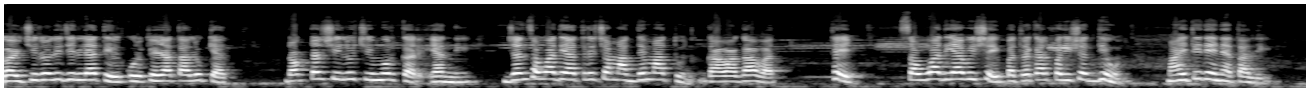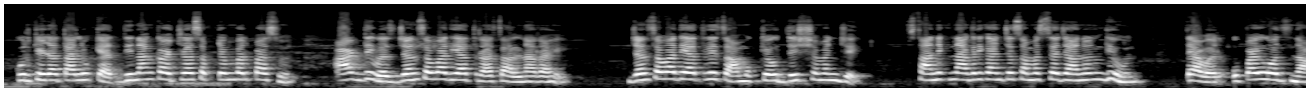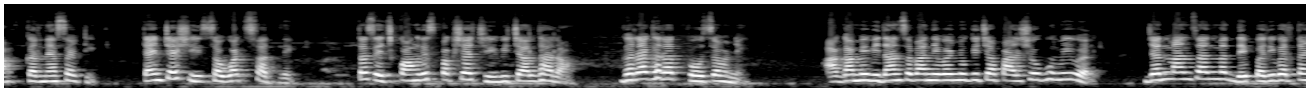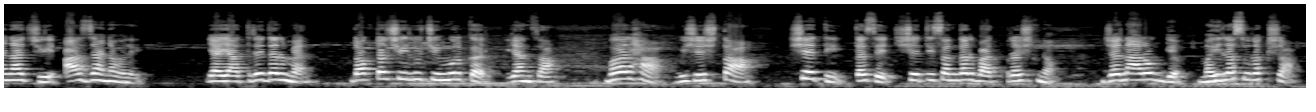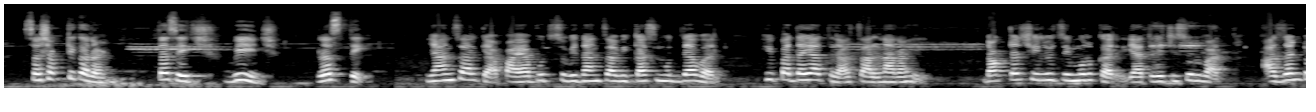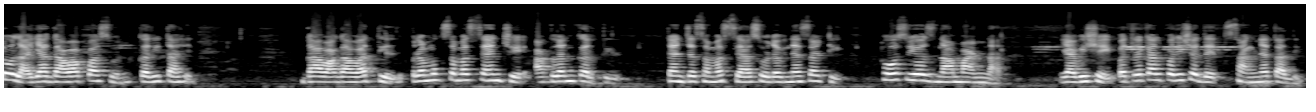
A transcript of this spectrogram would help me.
गडचिरोली जिल्ह्यातील कुरखेडा तालुक्यात डॉक्टर शिलू चिमुरकर यांनी जनसंवाद यात्रेच्या माध्यमातून गावागावात थेट संवाद याविषयी पत्रकार परिषद घेऊन माहिती देण्यात आली. कुरखेडा तालुक्यात दिनांक अठरा सप्टेंबरपासून आठ दिवस जनसंवाद यात्रा चालणार आहे. जनसंवाद यात्रेचा मुख्य उद्देश म्हणजे स्थानिक नागरिकांच्या समस्या जाणून घेऊन त्यावर उपाययोजना करण्यासाठी त्यांच्याशी संवाद साधणे. तसेच काँग्रेस पक्षाची विचारधारा घराघरात पोहोचवणे. आगामी विधानसभा निवडणुकीच्या पार्श्वभूमीवर जनमानसांमध्ये परिवर्तनाची आस जाणवणे. या यात्रेदरम्यान डॉक्टर शिलू चिमुरकर यांचा भर हा विशेषतः शेती तसेच शेतीसंदर्भात प्रश्न जनआरोग्य महिला सुरक्षा सशक्तीकरण तसेच वीज रस्ते यांसारख्या पायाभूत सुविधांचा विकास मुद्द्यावर ही पदयात्रा चालणार आहे. डॉक्टर शिलू चिमुरकर यात्रेची सुरुवात आजंटोला या गावापासून करीत आहेत. गावागावातील प्रमुख समस्यांचे आकलन करतील. त्यांच्या समस्या सोडवण्यासाठी ठोस योजना मांडणार. याविषयी पत्रकार परिषदेत सांगण्यात आले.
